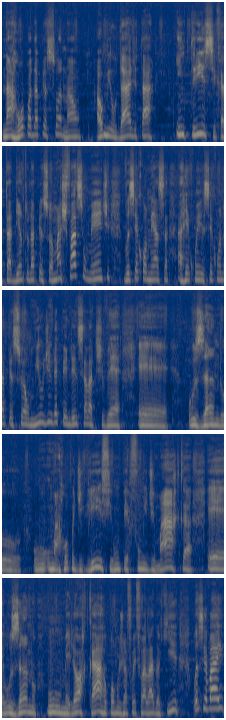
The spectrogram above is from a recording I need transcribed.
na roupa da pessoa, não. A humildade está intrínseca, está dentro da pessoa. Mais facilmente você começa a reconhecer quando a pessoa é humilde, independente se ela estiver é, usando uma roupa de grife, um perfume de marca, é, usando um melhor carro, como já foi falado aqui, você vai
